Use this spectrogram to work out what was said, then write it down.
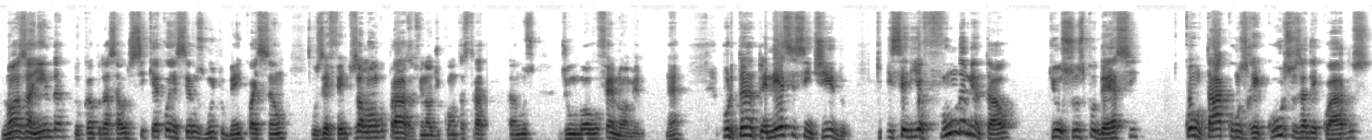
nós ainda, no campo da saúde, sequer conhecemos muito bem quais são os efeitos a longo prazo, afinal de contas, tratamos de um novo fenômeno. Né? Portanto, é nesse sentido que seria fundamental que o SUS pudesse contar com os recursos adequados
